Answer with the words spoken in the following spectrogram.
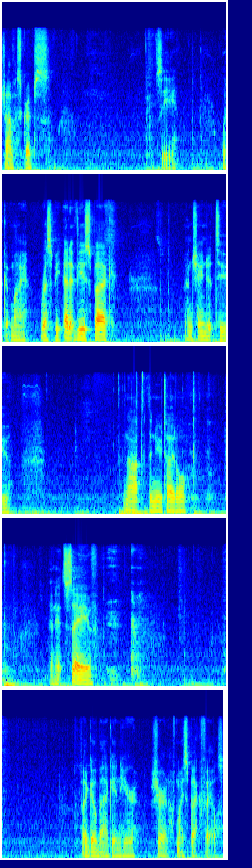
JavaScripts, see, look at my recipe edit view spec and change it to not the new title and hit save. If I go back in here, sure enough, my spec fails.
